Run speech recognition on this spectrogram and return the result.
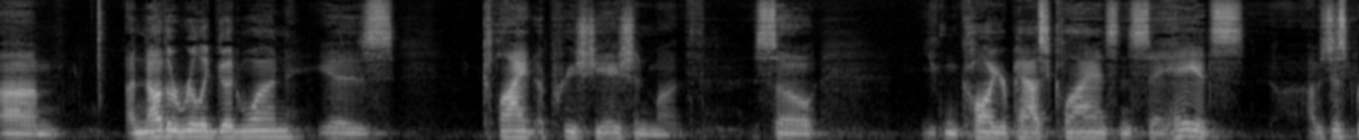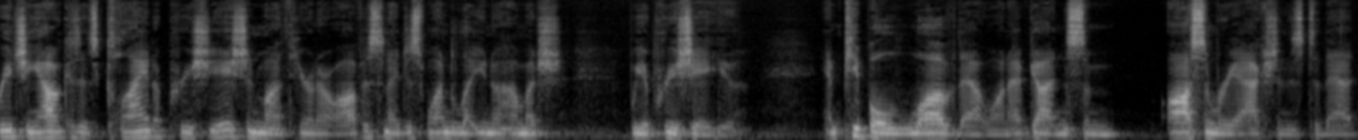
Um, Another really good one is Client Appreciation Month. So you can call your past clients and say, hey, it's I was just reaching out because it's Client Appreciation Month here in our office, and I just wanted to let you know how much we appreciate you. And people love that one. I've gotten some awesome reactions to that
